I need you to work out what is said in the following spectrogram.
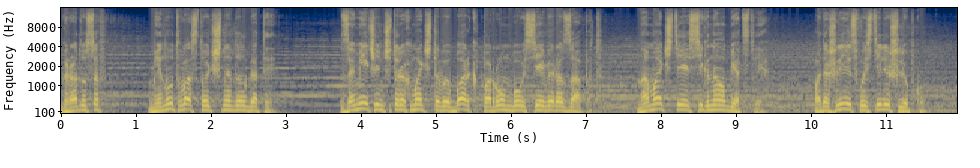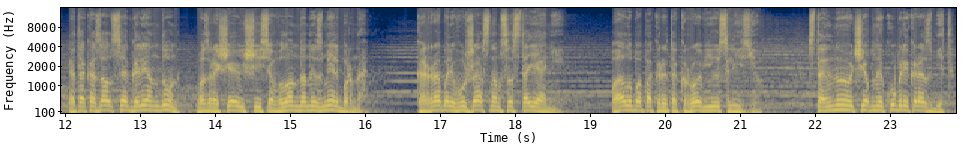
градусов, минут восточной долготы. Замечен четырехмачтовый барк по румбу северо-запад. На мачте сигнал бедствия. Подошли и спустили шлюпку. Это оказался Глен Дун, возвращающийся в Лондон из Мельбурна. Корабль в ужасном состоянии. Палуба покрыта кровью и слизью. Стальной учебный кубрик разбит.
